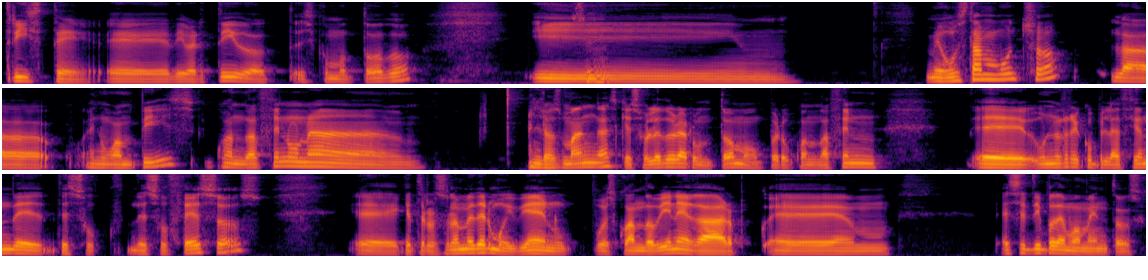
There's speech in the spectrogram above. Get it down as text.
triste, eh, divertido, es como todo. Y me gusta mucho la, en One Piece cuando hacen una... En los mangas, que suele durar un tomo, pero cuando hacen eh, una recopilación de, de su- de sucesos eh, que te lo suelen meter muy bien. Pues cuando viene Garp, em, ese tipo de momentos.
